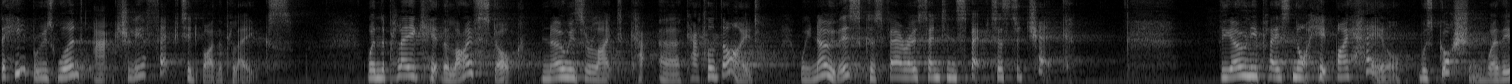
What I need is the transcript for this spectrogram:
the Hebrews weren't actually affected by the plagues. When the plague hit the livestock, no Israelite ca- uh, cattle died. We know this because Pharaoh sent inspectors to check. The only place not hit by hail was Goshen, where the,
